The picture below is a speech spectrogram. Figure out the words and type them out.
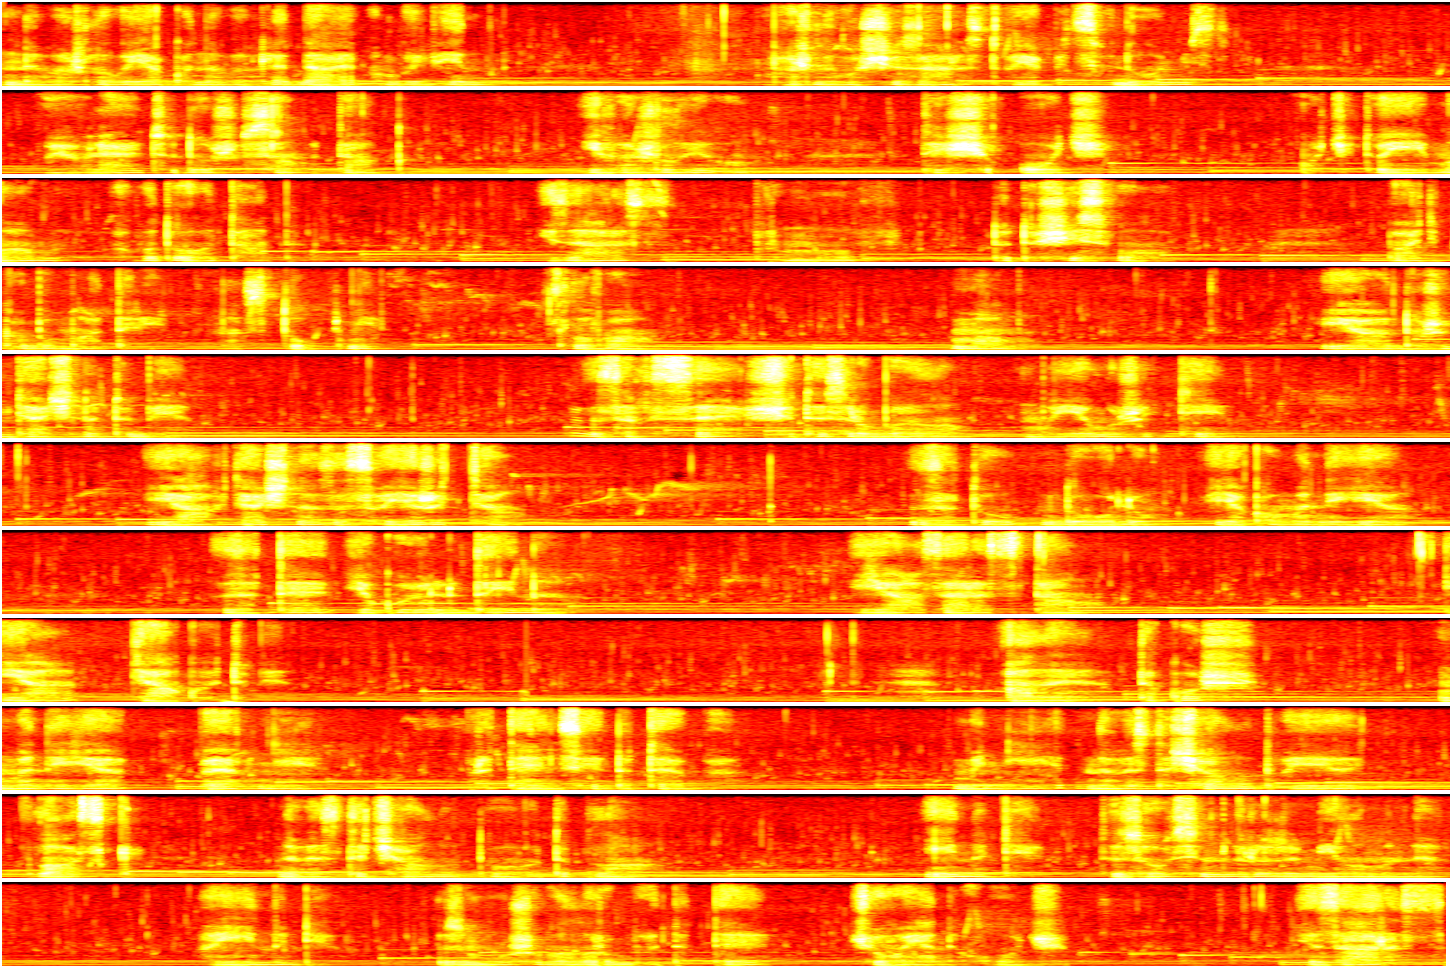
неважливо, як вона виглядає або він. Важливо, що зараз твоя підсвідомість уявляє цю душу саме так. І важливо те, що очі, очі твоєї мами або твого тата. І зараз промов до душі свого батька або матері наступні слова. Мамо, я дуже вдячна тобі за все, що ти зробила у моєму житті. Я вдячна за своє життя, за ту долю, яка в мене є, за те, якою людиною я зараз стала. Я дякую тобі. Але також у мене є певні претензії до тебе. Мені не вистачало твоєї ласки, не вистачало твого тепла. Іноді ти зовсім не розуміла мене, а іноді змушувала робити те, чого я не хочу. І зараз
